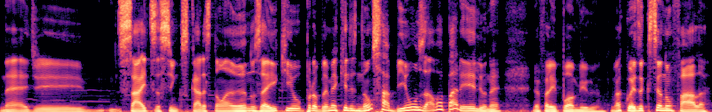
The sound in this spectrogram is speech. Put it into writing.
né, de sites assim que os caras estão há anos aí que o problema é que eles não sabiam usar o aparelho, né? Eu falei, pô, amigo, uma coisa que você não fala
